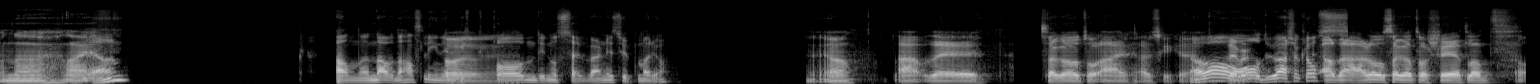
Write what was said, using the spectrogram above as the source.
men eh, nei. Ja. Han, navnet hans ligner Oi, litt på dinosauren i Super Mario. Ja. Nei, det Sagatoshi Nei, jeg husker ikke. Å, er du er så close! Ja, det er noe Sagatoshi et eller annet. Å,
